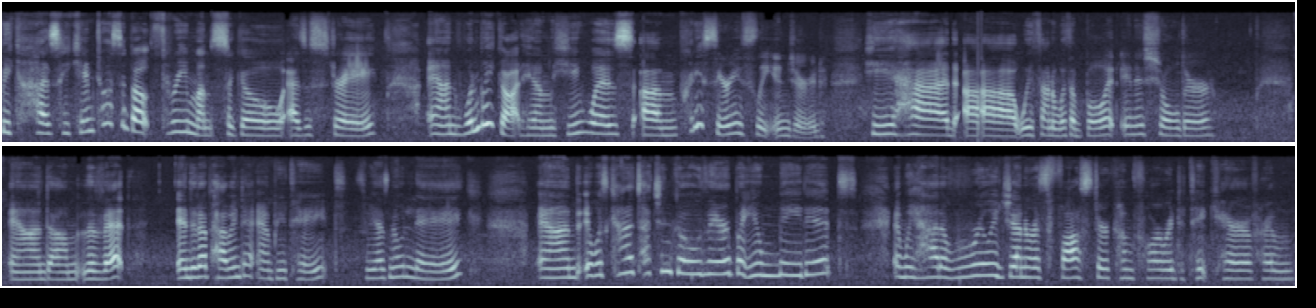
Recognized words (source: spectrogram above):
because he came to us about three months ago as a stray, and when we got him, he was um, pretty seriously injured. He had, uh, we found him with a bullet in his shoulder, and um, the vet ended up having to amputate so he has no leg. And it was kind of touch and go there, but you made it. And we had a really generous foster come forward to take care of him.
